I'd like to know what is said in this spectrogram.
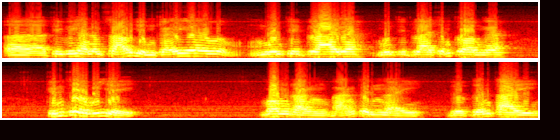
à, TV256 dùng cái à, multiply nha multiply.com nha. Kính thưa quý vị mong rằng bản tin này được đến tay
